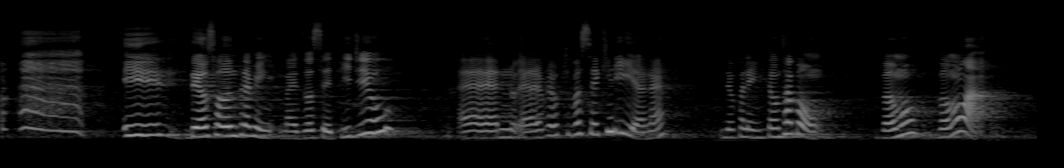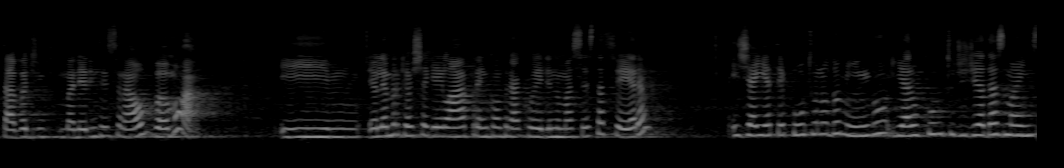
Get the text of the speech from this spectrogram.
e Deus falando para mim: Mas você pediu, é, era o que você queria, né? Eu falei: Então tá bom, vamos, vamos lá. Estava de maneira intencional, vamos lá. E eu lembro que eu cheguei lá para encontrar com ele numa sexta-feira e já ia ter culto no domingo, e era o culto de Dia das Mães.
